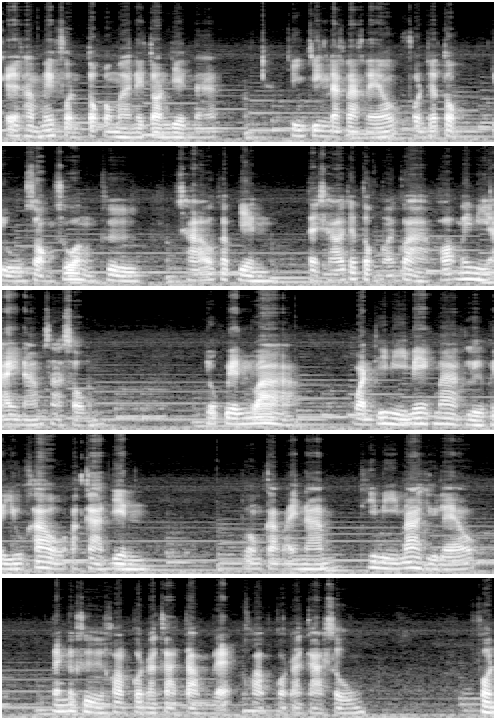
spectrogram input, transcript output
ก็จะทำให้ฝนตกลงมาในตอนเย็นนะฮะ จริงๆ หลักๆ แล้วฝนจะตกอยู่ 2 ช่วง คือเช้ากับเย็น แต่เช้าจะตกน้อยกว่า เพราะไม่มีไอ้น้ำสะสม ยกเว้นว่า วันที่มีเมฆมากหรือพายุเข้าอากาศเย็น รวมกับไอ้น้ำที่มีมากอยู่แล้ว นั่นก็คือความกดอากาศต่ำและความกดอากาศสูง ฝน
